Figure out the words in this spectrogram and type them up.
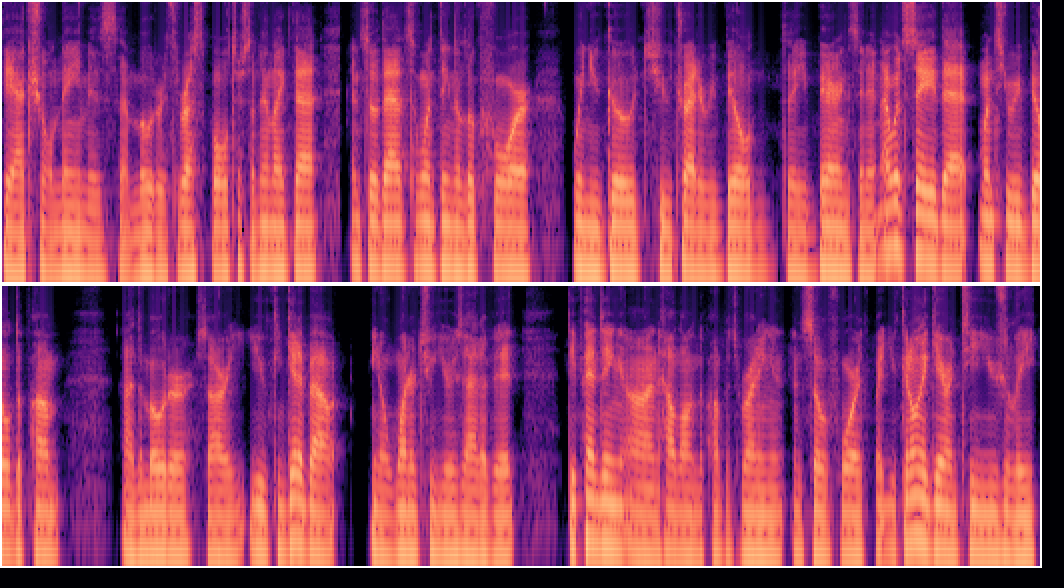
the actual name is motor thrust bolt or something like that. And so that's one thing to look for when you go to try to rebuild the bearings in it. I would say that once you rebuild the pump, uh, the motor, sorry, you can get about you know one or two years out of it depending on how long the pump is running and, and so forth. But you can only guarantee usually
